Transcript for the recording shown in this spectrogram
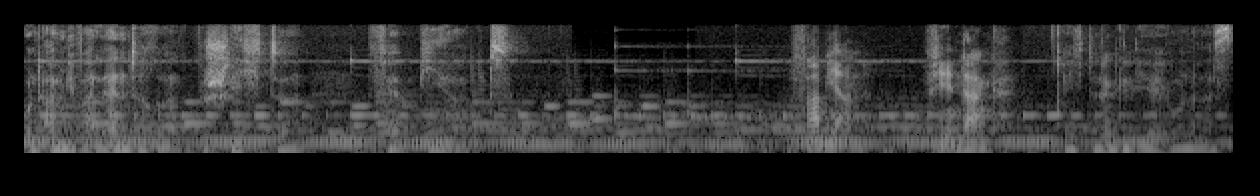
und ambivalentere Geschichte verbirgt. Fabian, Vielen Dank. Ich danke dir, Jonas.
